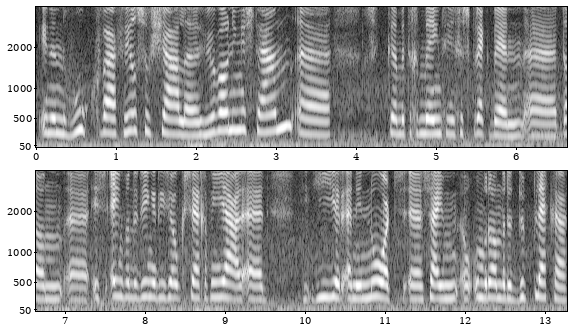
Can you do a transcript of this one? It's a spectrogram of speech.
in een hoek waar veel sociale huurwoningen staan. Uh, als ik met de gemeente in gesprek ben, dan is een van de dingen die ze ook zeggen van ja, hier en in Noord zijn onder andere de plekken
